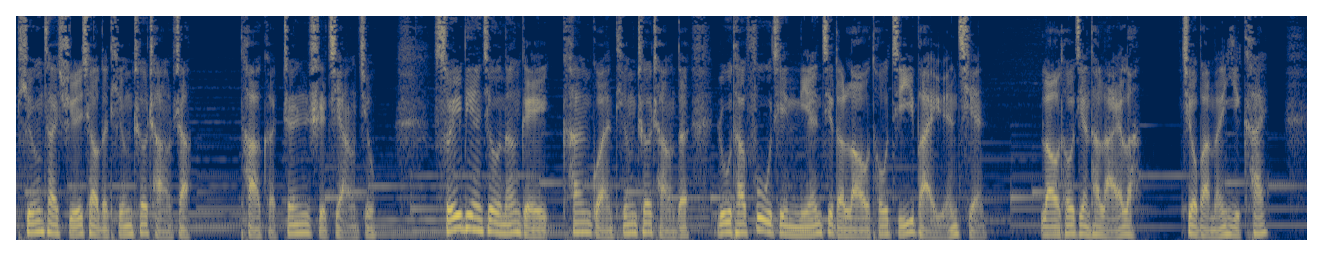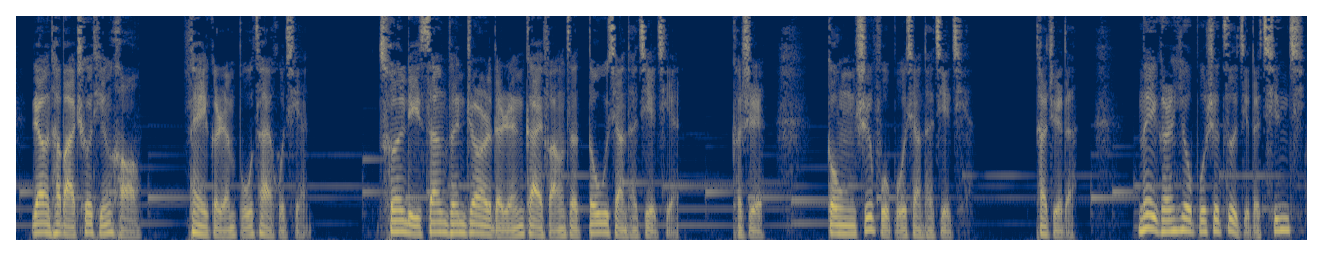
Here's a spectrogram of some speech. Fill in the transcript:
停在学校的停车场上。他可真是讲究，随便就能给看管停车场的如他父亲年纪的老头几百元钱。老头见他来了，就把门一开，让他把车停好。那个人不在乎钱，村里三分之二的人盖房子都向他借钱，可是。龚师傅不向他借钱，他觉得那个人又不是自己的亲戚，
